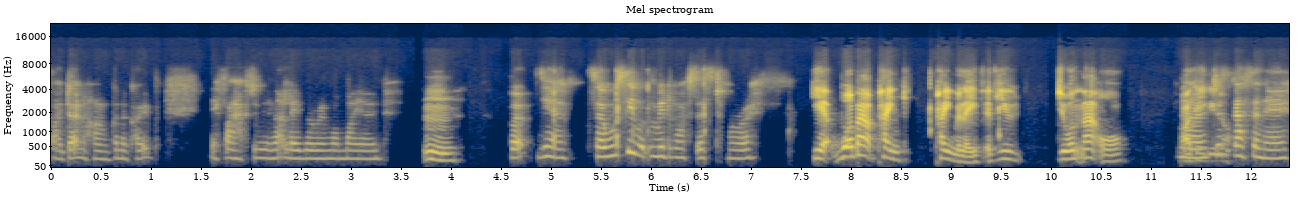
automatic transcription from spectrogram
I don't know how I'm going to cope if I have to be in that labour room on my own. Mm. But yeah, so we'll see what the midwife says tomorrow. Yeah. What about pain pain relief? If you do you want that or No, just not. gas in air.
